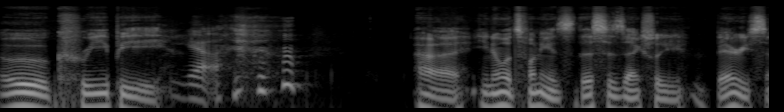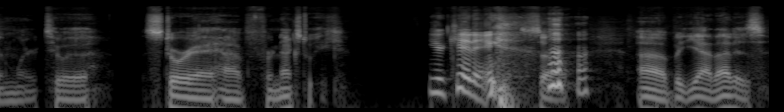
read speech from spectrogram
Oh, creepy. Yeah. Uh, you know what's funny is this is actually very similar to a story I have for next week. You're kidding. So, uh, but yeah, that is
